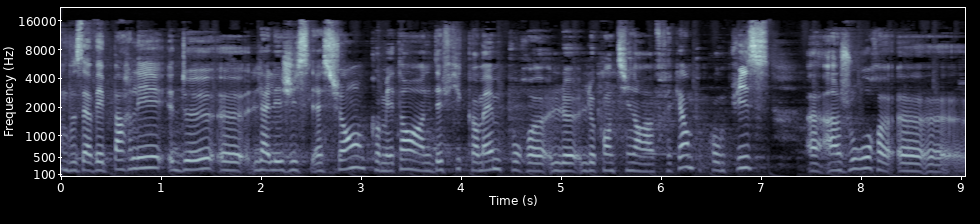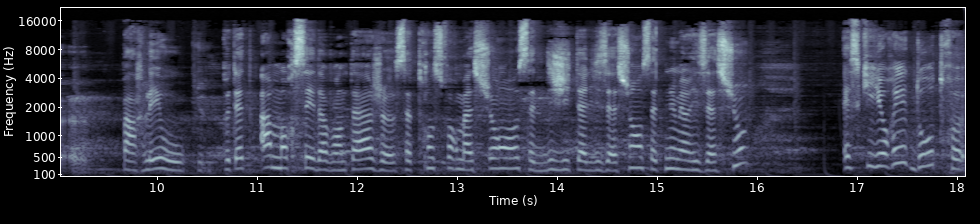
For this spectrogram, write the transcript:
vous avez parlé de euh, la législation comme étant un défi quand même pour le, continent africain, pour qu'on puisse un jour parler ou peut-être amorcer davantage cette transformation, cette digitalisation, cette numérisation. Est-ce qu'il y aurait d'autres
